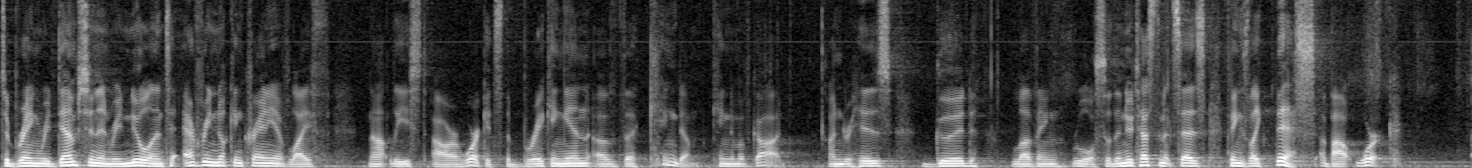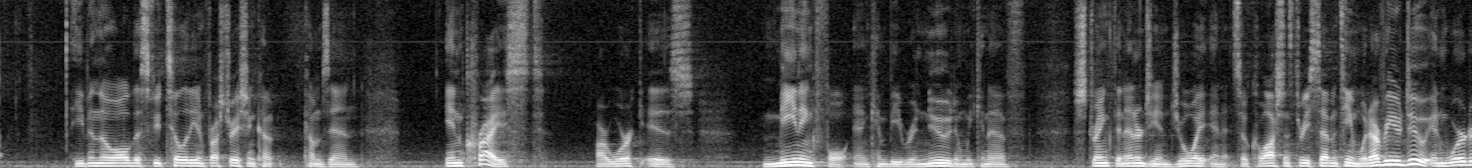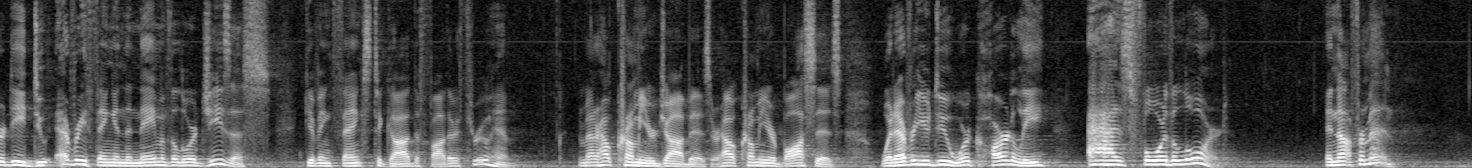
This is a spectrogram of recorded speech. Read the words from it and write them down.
to bring redemption and renewal into every nook and cranny of life, not least our work. It's the breaking in of the kingdom, kingdom of God, under his good, loving rule. So the New Testament says things like this about work. Even though all this futility and frustration com- comes in, in Christ, our work is meaningful and can be renewed and we can have strength and energy and joy in it. So Colossians 3:17, whatever you do in word or deed, do everything in the name of the Lord Jesus, giving thanks to God the Father through him. No matter how crummy your job is or how crummy your boss is, whatever you do, work heartily as for the Lord and not for men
